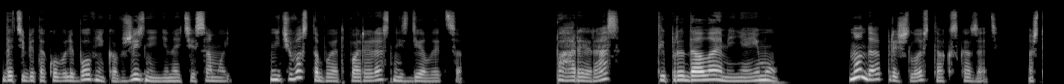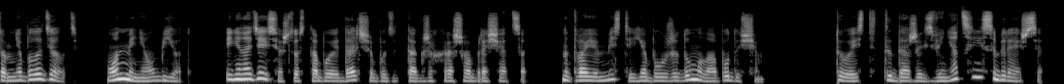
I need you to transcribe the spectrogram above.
Да тебе такого любовника в жизни не найти самой. Ничего с тобой от пары раз не сделается». «Пары раз? Ты продала меня ему!» «Ну да, пришлось так сказать. А что мне было делать? Он меня убьет. И не надейся, что с тобой и дальше будет так же хорошо обращаться. На твоем месте я бы уже думала о будущем. То есть ты даже извиняться не собираешься?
